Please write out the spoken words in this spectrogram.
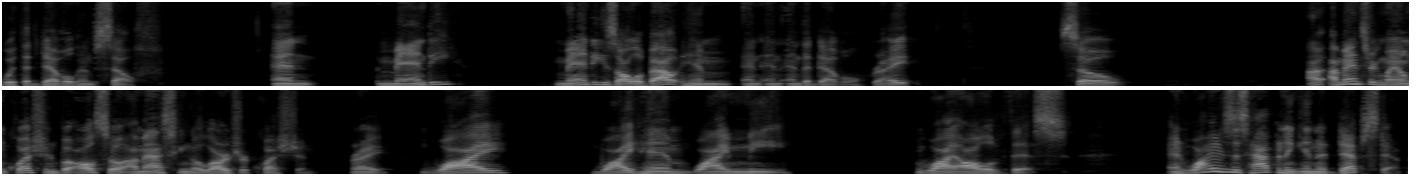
with the devil himself. And Mandy, Mandy's all about him and, and, and the devil, right? So I, I'm answering my own question, but also I'm asking a larger question, right? Why why him? Why me? Why all of this? And why is this happening in a Depp step?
